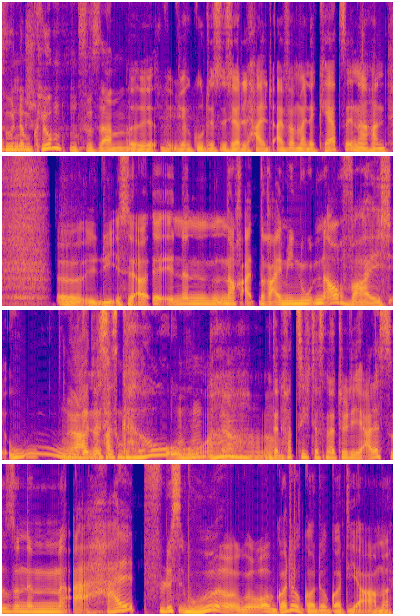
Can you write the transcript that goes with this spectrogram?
zu einem Klumpen zusammen. Äh, ja gut, es ist ja halt einfach mal eine Kerze in der Hand. Äh, die ist ja äh, nach drei Minuten auch weich. Uh, Ja, dann ist es oh, Mhm, ah. ja, dann hat sich das natürlich alles zu so einem äh, halbflüssigen. Oh Gott, oh Gott, oh Gott, die Arme.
